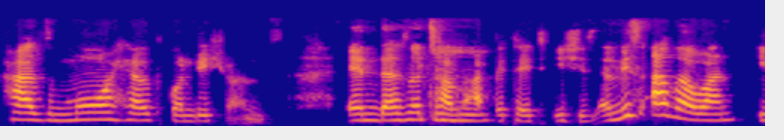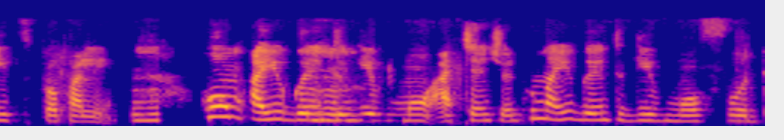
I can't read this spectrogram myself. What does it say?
has more health conditions and does not have Mhm. appetite issues. And this other one eats properly. Mhm. whom are you going to Mhm. give more attention? Whom are you going to give more food?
